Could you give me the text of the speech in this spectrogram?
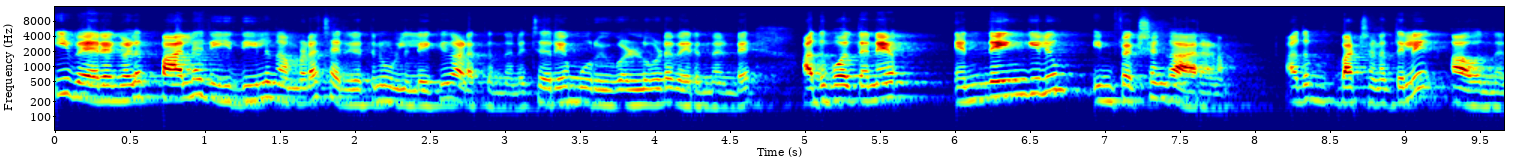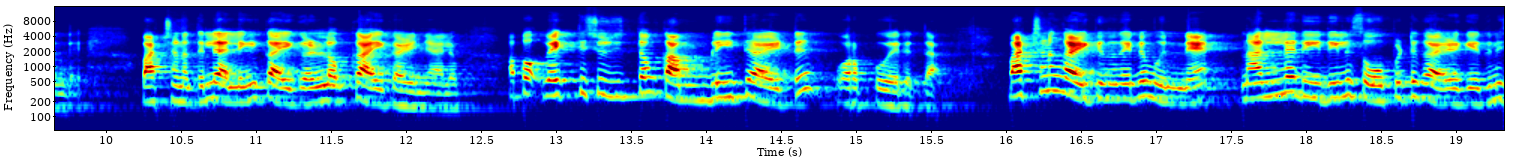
ഈ വിരകൾ പല രീതിയിൽ നമ്മുടെ ശരീരത്തിനുള്ളിലേക്ക് കടക്കുന്നുണ്ട്. ചെറിയ മുറിവുകളിലൂടെ വരുന്നുണ്ട്. അതുപോലെ തന്നെ എന്തെങ്കിലും ഇൻഫെക്ഷൻ കാരണം അത് ഭക്ഷണത്തിൽ ആവുന്നുണ്ട്. ഭക്ഷണത്തിൽ അല്ലെങ്കിൽ കൈകളിലൊക്കെ ആയി കഴിഞ്ഞാലും. അപ്പോൾ വ്യക്തി ശുചിത്വം കംപ്ലീറ്റ് ആയിട്ട് ഉറപ്പുവരുത്തുക ഭക്ഷണം കഴിക്കുന്നതിന് മുന്നേ നല്ല രീതിയിൽ സോപ്പിട്ട് കഴുകിയതിന്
